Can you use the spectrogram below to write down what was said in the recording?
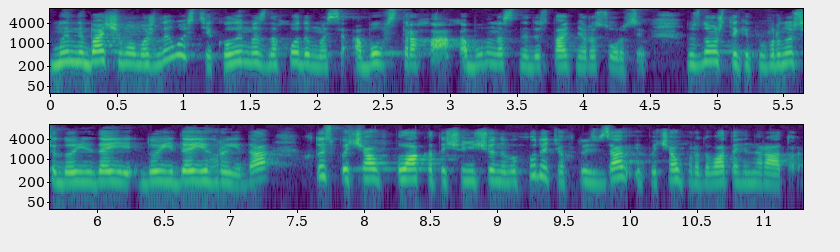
ми не бачимо можливості, коли ми знаходимося або в страхах, або в нас недостатньо ресурсів. Ну знову ж таки повернуся до ідеї до ідеї гри. Да? Хтось почав плакати, що нічого не виходить, а хтось взяв і почав продавати генератори.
